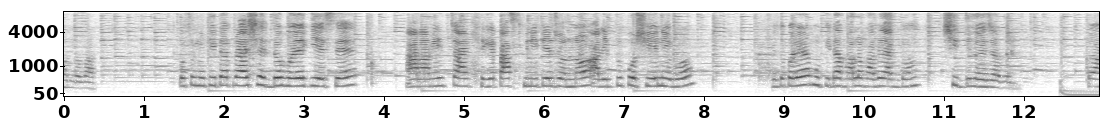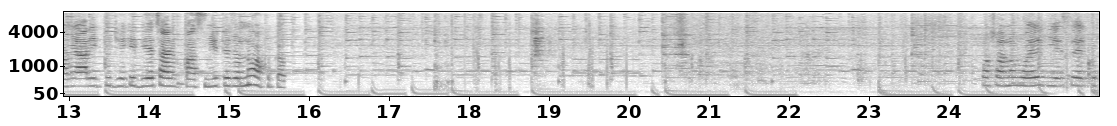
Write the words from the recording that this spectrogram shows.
ধন্যবাদ। কচুরমুখিটা প্রায় সেদ্ধ হয়ে গিয়েছে। আর আমি চার থেকে পাঁচ মিনিটের জন্য আর একটু কষিয়ে নেব। এতে করে মুখিটা ভালোভাবে একদম সিদ্ধ হয়ে যাবে। তো আমি আর একটু ঢেকে দিয়ে চার পাঁচ মিনিটের জন্য অপেক্ষা কষানো হয়ে গিয়েছে, এখন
